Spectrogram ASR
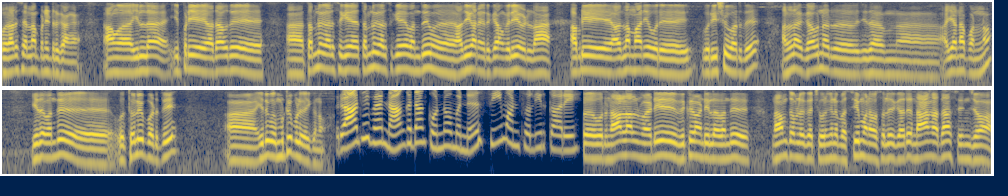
ஒரு அரசியல்லாம் பண்ணிகிட்ருக்காங்க இருக்காங்க. அவங்க இல்லை இப்படி அதாவது தமிழக அரசுக்கே தமிழக அரசுக்கே வந்து அதிகாரம் இருக்குது அவங்க வெளியே விடலாம். அப்படி அதெல்லாம் மாதிரி ஒரு ஒரு இஷ்யூ வருது. அதனால் கவர்னர் இதை ஐயா என்ன பண்ணணும் இதை வந்து ஒரு தெளிவுபடுத்தி இதுக்கு ஒரு முற்றுப்புள்ளி வைக்கணும். ராஜீவை நாங்க தான் கொன்னோம்னு சீமான் சொல்லியிருக்காரே. ஒரு நாலு நாள் முன்னாடி விக்ரவாண்டியில் வந்து நாம் தமிழர் கட்சி ஒருங்கிணைப்பு சீமான் அவர் சொல்லியிருக்காரு நாங்கள் தான் செஞ்சோம்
